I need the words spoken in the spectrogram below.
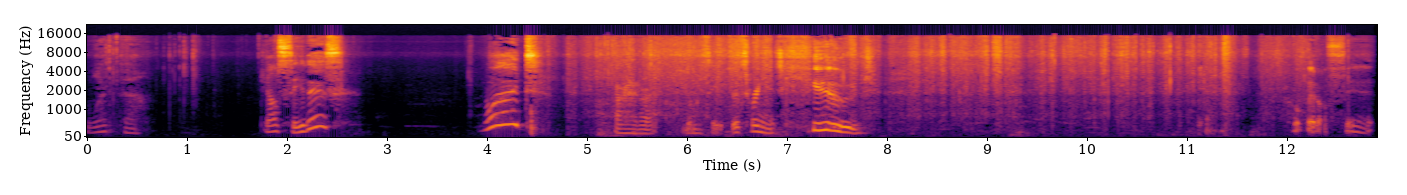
What the? Y'all see this? What? Alright, alright. Let me see. This ring is huge. Okay. Hope it'll fit.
